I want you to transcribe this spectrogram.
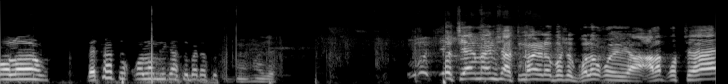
কলম। বেটা তো কলম আসো বেটা তো চেয়ারম্যান সাহেব তোমার এটা বসে গল্প আলাপ করছেন?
